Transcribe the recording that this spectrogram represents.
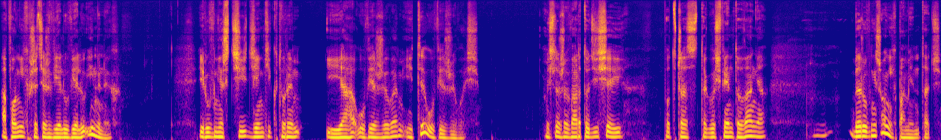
a po nich przecież wielu, wielu innych. I również ci, dzięki którym i ja uwierzyłem, i ty uwierzyłeś. Myślę, że warto dzisiaj, podczas tego świętowania, by również o nich pamiętać.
